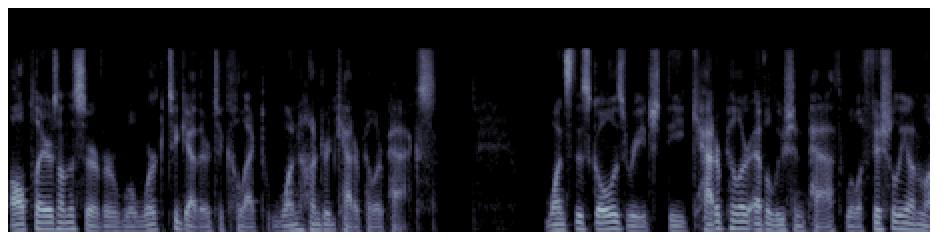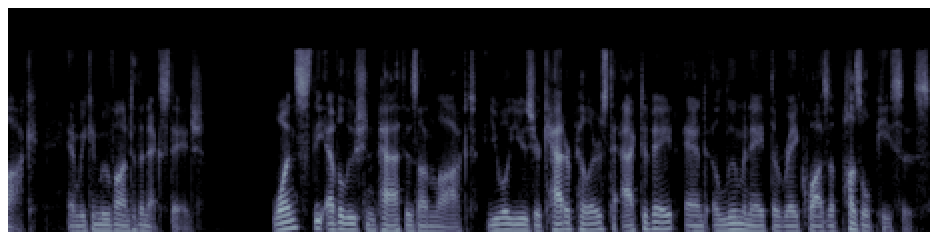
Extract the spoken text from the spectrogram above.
All players on the server will work together to collect 100 Caterpillar packs. Once this goal is reached, the Caterpillar evolution path will officially unlock, and we can move on to the next stage. Once the evolution path is unlocked, you will use your caterpillars to activate and illuminate the Rayquaza puzzle pieces.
